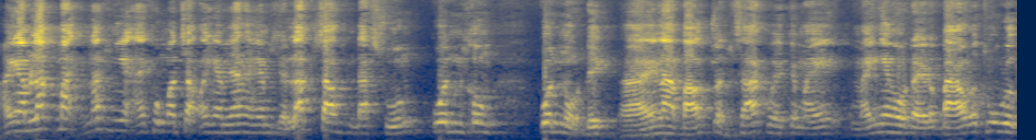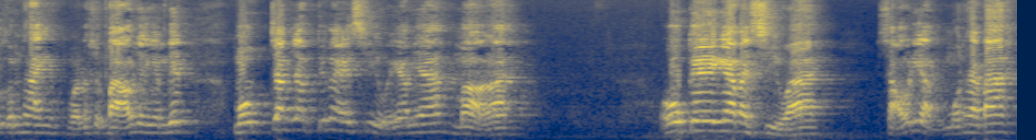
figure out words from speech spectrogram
anh em lắc mạnh lắc nhẹ không quan trọng anh em nhé anh em chỉ lắc xong đặt xuống quân không quân nổ địch. Đấy là báo chuẩn xác với cái máy máy nghe hột này nó báo nó thu được âm thanh và nó sẽ báo cho anh em biết. 100 trăm tiếng này xỉu anh em nhá. Mở này. Ok anh em này xỉu ai 6 điểm 123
